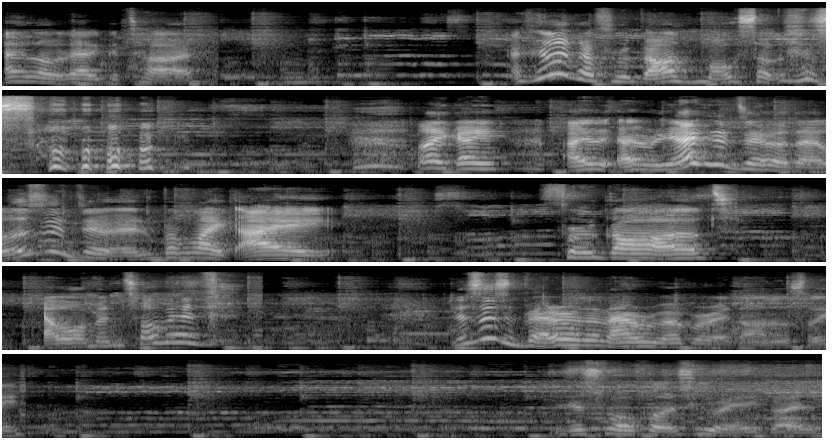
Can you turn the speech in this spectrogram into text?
I love that guitar. I feel like I forgot most of this song. like I, I I reacted to it, I listened to it, but like I forgot elements of it. this is better than I remember it, honestly. This vocal is really good.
